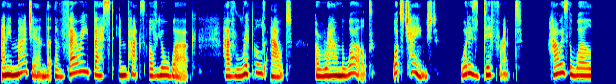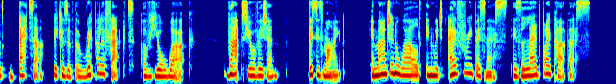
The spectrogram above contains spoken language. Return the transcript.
and imagine that the very best impacts of your work have rippled out around the world. What's changed? What is different? How is the world better because of the ripple effect of your work? That's your vision. This is mine. Imagine a world in which every business is led by purpose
